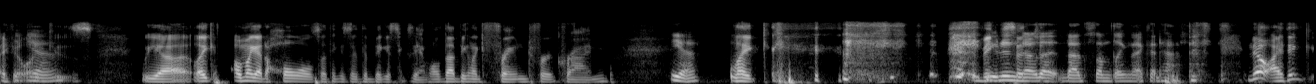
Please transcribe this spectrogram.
I feel like Yeah. is we uh like oh my god holes I think is like the biggest example of that being like framed for a crime. yeah. Like you didn't know that that's something that could happen. No, I think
